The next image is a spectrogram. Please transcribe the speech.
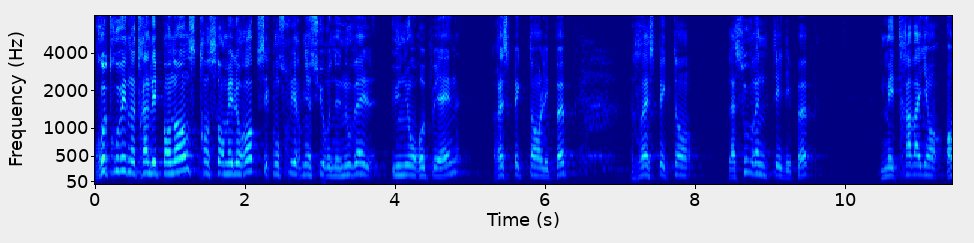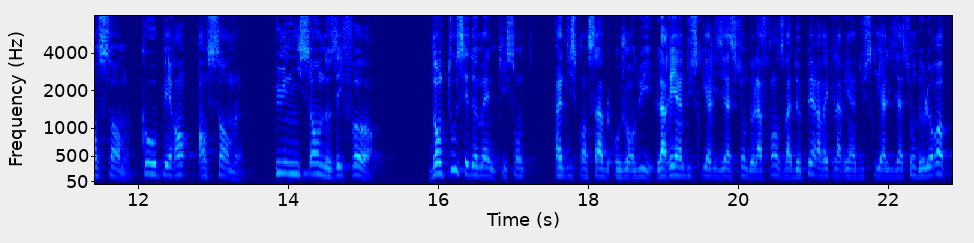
Retrouver notre indépendance, transformer l'Europe, c'est construire bien sûr une nouvelle Union européenne, respectant les peuples, respectant la souveraineté des peuples, mais travaillant ensemble, coopérant ensemble, unissant nos efforts dans tous ces domaines qui sont indispensables aujourd'hui. La réindustrialisation de la France va de pair avec la réindustrialisation de l'Europe.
